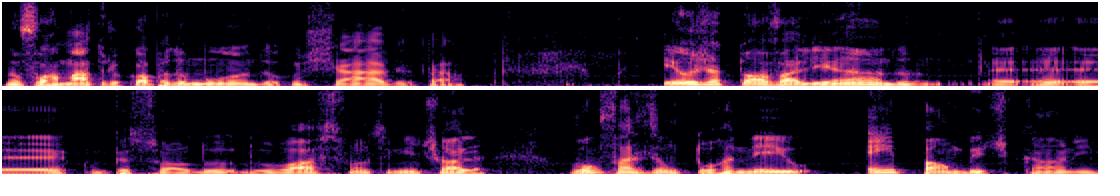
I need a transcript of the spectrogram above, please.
No formato de Copa do Mundo, com chaves e tal. Eu já estou avaliando é, é, é, com o pessoal do, do Office, falando o seguinte: olha, vamos fazer um torneio em Palm Beach County.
